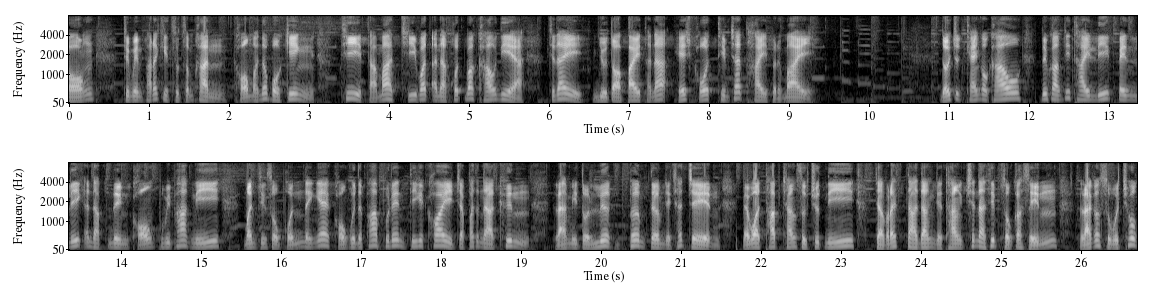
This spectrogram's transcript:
2022 จึงเป็นภารกิจสุดสำคัญของมาโนโบกิ้งที่สามารถชี้วัดอนาคตว่าเขาเนี่ย จะได้อยู่ต่อไปฐานะเฮดโค้ชทีมชาติไทยหรือไม่ โดยจุดแข็งของเขาด้วยความที่ไทยลีกเป็นลีกอันดับหนึ่งของภูมิภาคนี้ มันจึงส่งผลในแง่ของคุณภาพผู้เล่นที่ค่อยๆ จะพัฒนาขึ้น และมีตัวเลือกเพิ่มเติมอย่างชัดเจน แม้ว่าทัพช้างศึกชุดนี้จะไร้สตาร์ดังอย่างทางชนาทิพย์สงกระสินและก็สุวโชค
